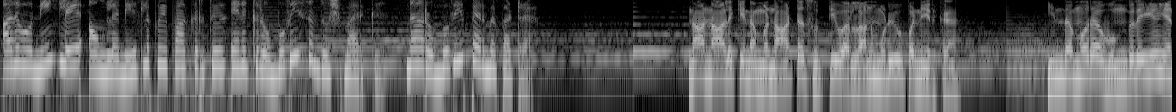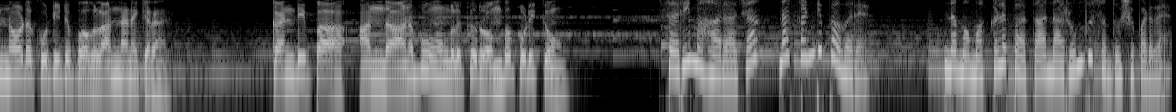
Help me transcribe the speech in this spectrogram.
அதுவும் நீங்களே அவங்கள நேர்ல போய் பார்க்கிறது எனக்கு ரொம்பவே சந்தோஷமா இருக்கு. நான் ரொம்பவே பெருமைப்படுறேன். நான் நாளைக்கு நம்ம நாட்டை சுற்றி வரலான்னு முடிவு பண்ணியிருக்கேன். இந்த முறை உங்களையும் என்னோட கூட்டிகிட்டு போகலான்னு நினைக்கிறேன். கண்டிப்பாக அந்த அனுபவம் உங்களுக்கு ரொம்ப பிடிக்கும். சரி மகாராஜா நான் கண்டிப்பா வரேன். நம்ம மக்களை பார்த்தா நான் ரொம்ப சந்தோஷப்படுவேன்.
